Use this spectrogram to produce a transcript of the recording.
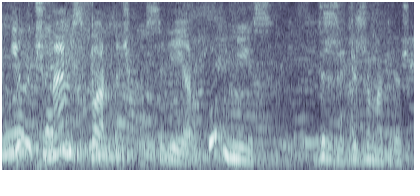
И начинаем с фарточка. Сверху вниз. Держи, держи, матрешку.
